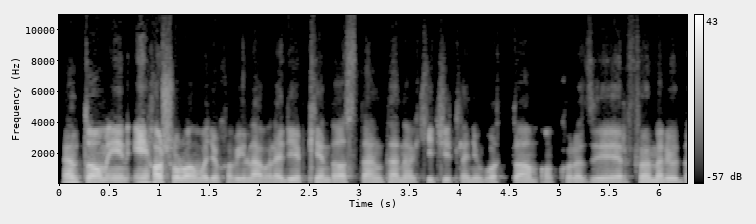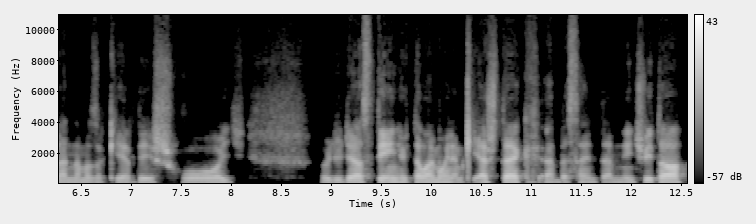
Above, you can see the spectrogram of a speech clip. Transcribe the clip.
Nem tudom, én, én hasonlóan vagyok a villával egyébként, de aztán utána, hogy kicsit lenyugodtam, akkor azért fölmerült bennem az a kérdés, hogy, hogy ugye az tény, hogy tavaly majdnem kiestek, ebbe szerintem nincs vita,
